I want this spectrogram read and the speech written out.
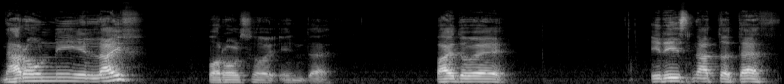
Not only in life, but also in death. By the way, it is not the death,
